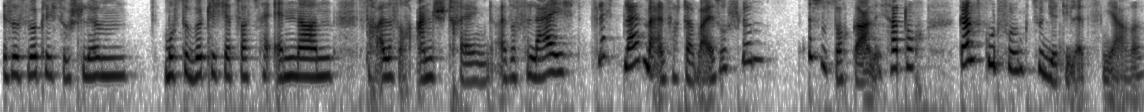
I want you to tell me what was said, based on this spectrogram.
Ist es wirklich so schlimm? Musst du wirklich jetzt was verändern? Ist doch alles auch anstrengend. Also vielleicht, vielleicht bleiben wir einfach dabei. So schlimm ist es doch gar nicht. Hat doch ganz gut funktioniert die letzten Jahre.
